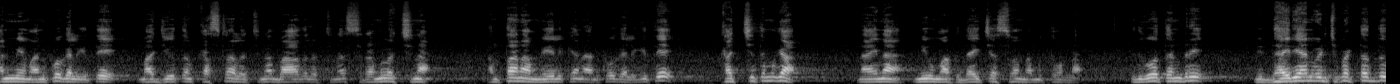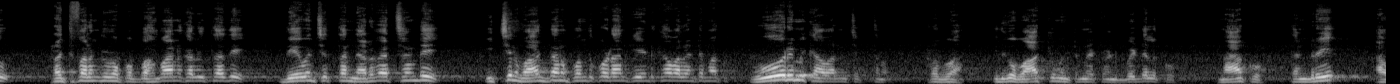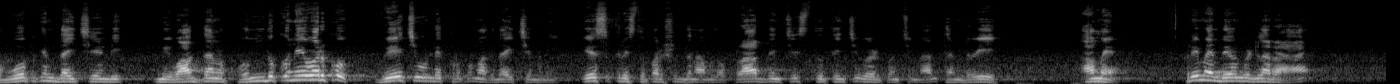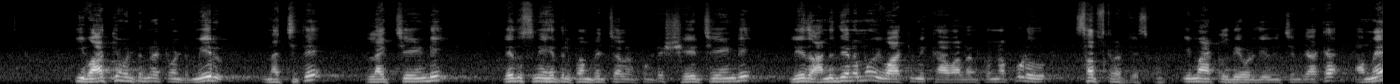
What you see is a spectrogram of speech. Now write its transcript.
అని మేము అనుకోగలిగితే మా జీవితం కష్టాలు వచ్చినా బాధలు వచ్చినా శ్రమలు వచ్చినా అంతా నా మేలుకే అని అనుకోగలిగితే ఖచ్చితంగా నాయన నీవు మాకు దయచేస్తావు నమ్ముతూ ఉన్నాం. ఇదిగో తండ్రి మీ ధైర్యాన్ని విడిచిపెట్టద్దు. ప్రతిఫలంగా గొప్ప బహుమానం కలుగుతుంది. దేవుని చిత్తాన్ని నెరవేర్చండి. ఇచ్చిన వాగ్దానం పొందుకోవడానికి ఏంటి కావాలంటే మాకు ఓరిమి కావాలని చెప్తున్నాం. ప్రభు ఇదిగో వాక్యం ఉంటున్నటువంటి బిడ్డలకు నాకు తండ్రి ఆ ఓపికను దయచేయండి. మీ వాగ్దానం పొందుకునే వరకు వేచి ఉండే కృప మాకు దయచేయమని యేసుక్రీస్తు పరిశుద్ధ నామంలో ప్రార్థించి స్తుతించి వేడుకొంచున్నాను తండ్రి. ఆమె ప్రియమైన దేవుని బిడ్డలారా ఈ వాక్యం వింటున్నటువంటి మీరు నచ్చితే లైక్ చేయండి లేదు స్నేహితులు పంపించాలనుకుంటే షేర్ చేయండి లేదు అనుదినము ఈ వాక్యం మీకు కావాలనుకున్నప్పుడు సబ్స్క్రైబ్ చేసుకోండి. ఈ మాటలు దేవుడు దీవించిన గాక. ఆమె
